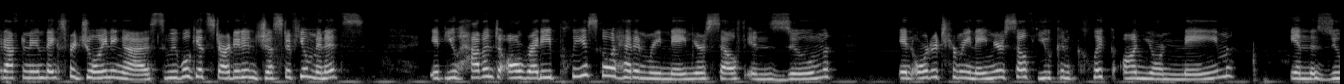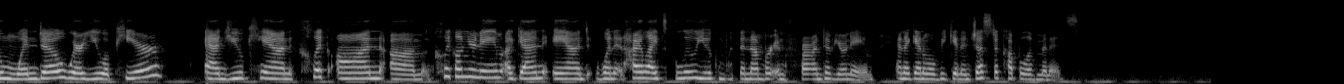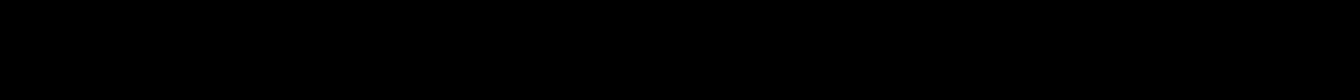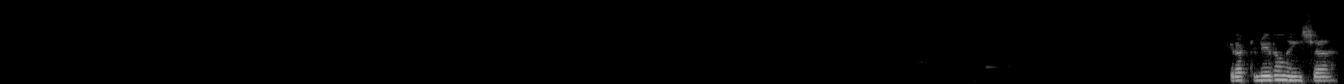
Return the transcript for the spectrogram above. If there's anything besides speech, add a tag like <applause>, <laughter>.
Good afternoon. Thanks for joining us. We will get started in just a few minutes. If you haven't already, please go ahead and rename yourself in Zoom In order to rename yourself, you can click on your name in the Zoom window where you appear and you can click on um, click on your name again and when it highlights blue you can put the number in front of your name and again we'll begin in just a couple of minutes Good afternoon, Alicia.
